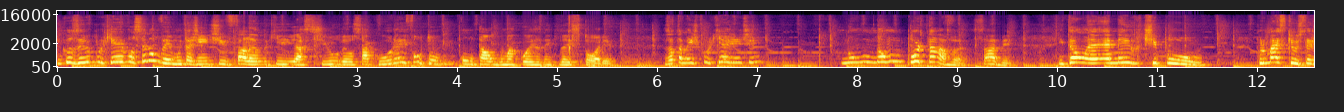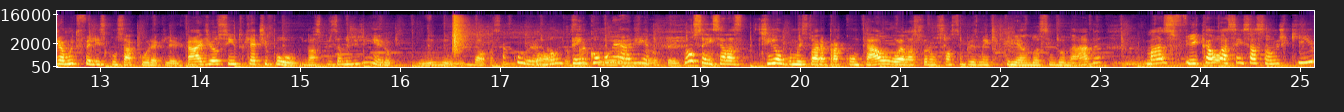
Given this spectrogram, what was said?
Inclusive porque você não vê muita gente falando que assistiu, leu Sakura e faltou contar alguma coisa dentro da história. Exatamente porque a gente não, não importava, sabe? Então é, é meio tipo. Por mais que eu esteja muito feliz com Sakura Clear Card, eu sinto que é tipo, nós precisamos de dinheiro. Uhum. Bota Sakura. não Bota tem como Sakura, ganhar dinheiro. não tem. Não sei se elas tinham alguma história pra contar ou elas foram só simplesmente criando assim do nada, Uhum. mas fica a sensação de que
